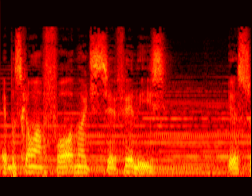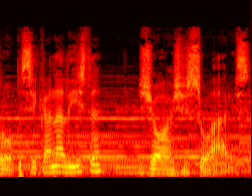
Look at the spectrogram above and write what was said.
é buscar uma forma de ser feliz. Eu sou psicanalista Jorge Soares.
